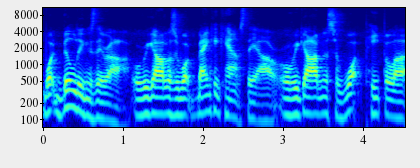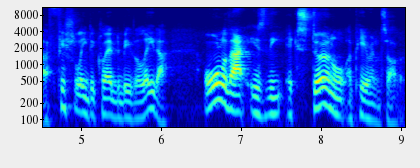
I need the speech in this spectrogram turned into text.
what buildings there are, or regardless of what bank accounts there are, or regardless of what people are officially declared to be the leader. All of that is the external appearance of it.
